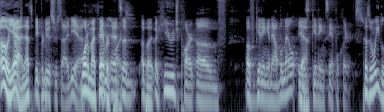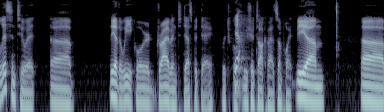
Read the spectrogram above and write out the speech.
Oh yeah, and that's the producer side, yeah. One of my favorite and, and parts, it's a, a, but- a huge part of of getting an album out is Yeah. getting sample clearance. because when we listened to it uh, the other week while we were driving to Despot Day, which we'll, Yeah. we should talk about at some point, the um, uh,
